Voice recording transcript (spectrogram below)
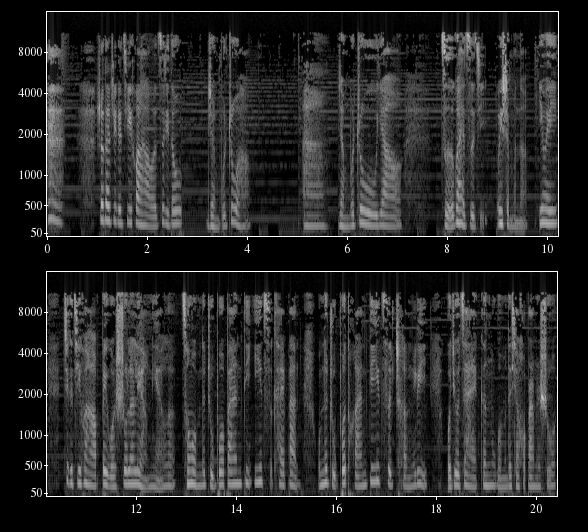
说到这个计划啊，我自己都忍不住哈，啊，忍不住要责怪自己，为什么呢？因为。这个计划被我说了两年了，从我们的主播班第一次开办，我们的主播团第一次成立，我就在跟我们的小伙伴们说，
